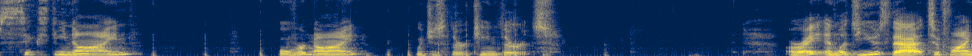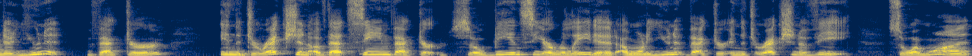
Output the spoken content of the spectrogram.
169 over 9, which is 13 thirds. All right, and let's use that to find a unit vector in the direction of that same vector. So B and C are related. I want a unit vector in the direction of V. So I want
